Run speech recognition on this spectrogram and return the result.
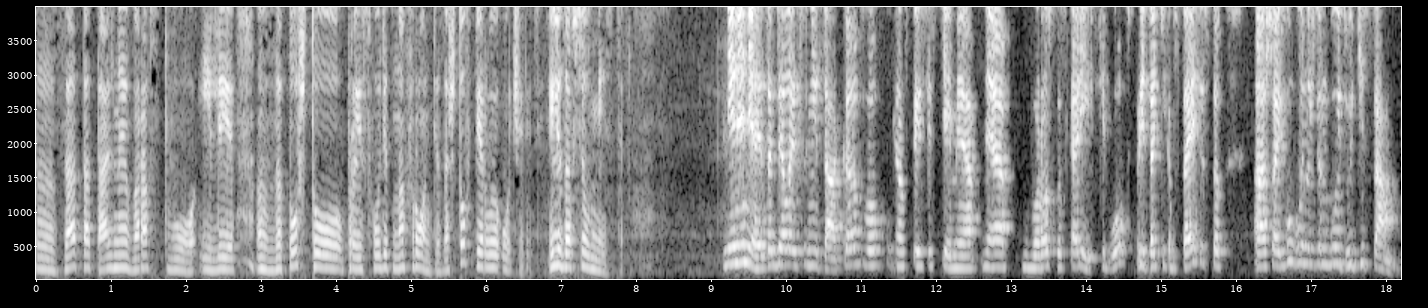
э, за тотальное воровство или э, за то, что происходит на фронте? За что в первую очередь? Или за все вместе? Не-не-не, это делается не так в путинской системе. Э, просто, скорее всего, при таких обстоятельствах Шойгу вынужден будет уйти сам.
